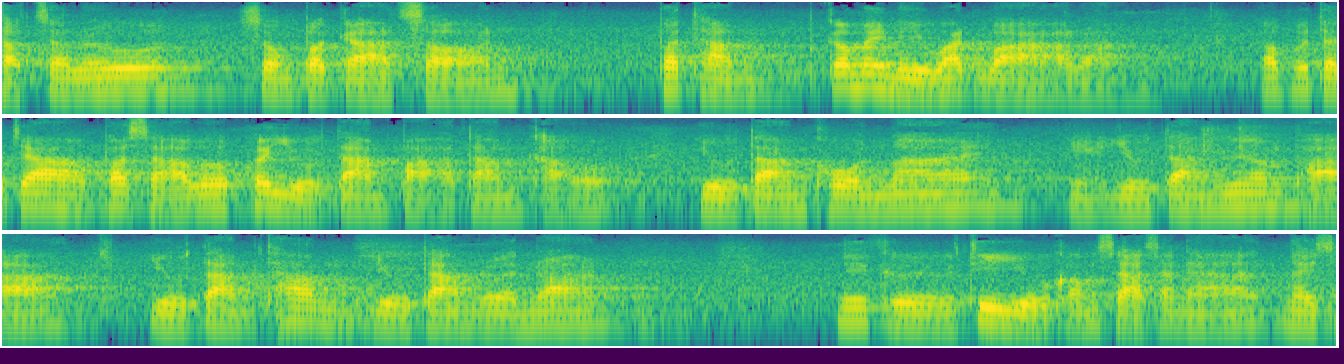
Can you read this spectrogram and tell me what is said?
ตัดสรู้ทรงประกาศสอนพระธรรมก็ไม่มีวัดวาอาราม พระพุทธเจ้าพระสาวกก็อยู่ตามป่าตามเขา อยู่ตามโคนไม้ อยู่ตามเงื่อมผา อยู่ตามถ้ำอยู่ตามเรือนร้างนี่คือที่อยู่ของศาสนาในส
